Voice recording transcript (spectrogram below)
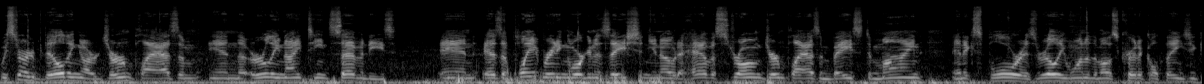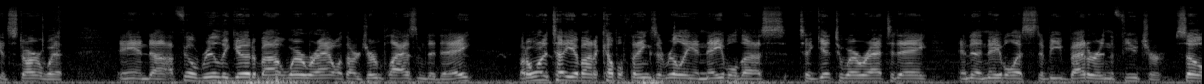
we started building our germplasm in the early 1970s and as a plant breeding organization, you know, to have a strong germplasm base to mine and explore is really one of the most critical things you could start with. And uh, I feel really good about where we're at with our germplasm today. But I want to tell you about a couple things that really enabled us to get to where we're at today and to enable us to be better in the future. So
